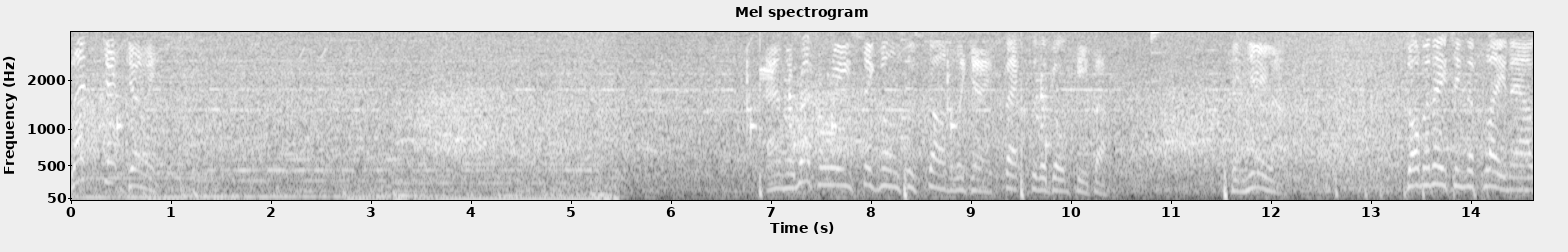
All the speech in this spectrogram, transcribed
Let's get going. And the referee signals the start of the game. Back to the goalkeeper. Piniela. Dominating the play now.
